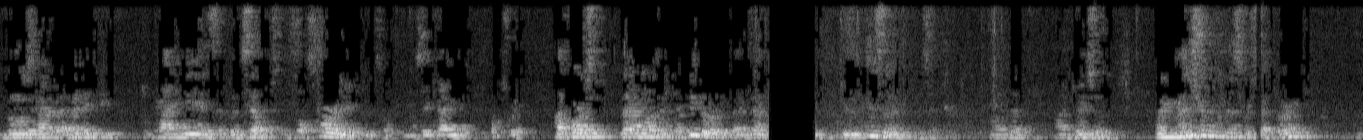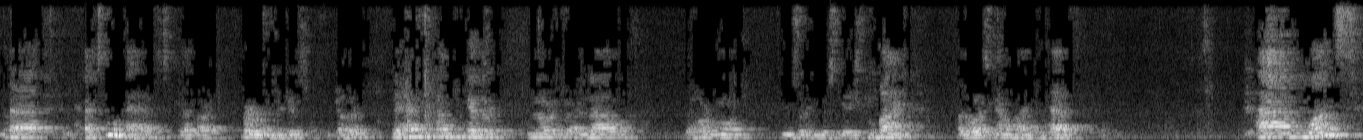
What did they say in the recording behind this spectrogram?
Those have the ability to kinase themselves, to phosphorylate themselves. I say sorry. Of course, there was a particular example is an insulin receptor, insulin. And we mentioned this receptor that it has two halves that are mirror images of each other. They have to come together in order to allow the hormone, insulin in this case, to bind. Otherwise, it cannot bind to half. And once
